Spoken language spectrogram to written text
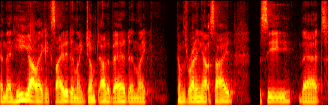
And then he got like excited and like jumped out of bed and like comes running outside to see that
